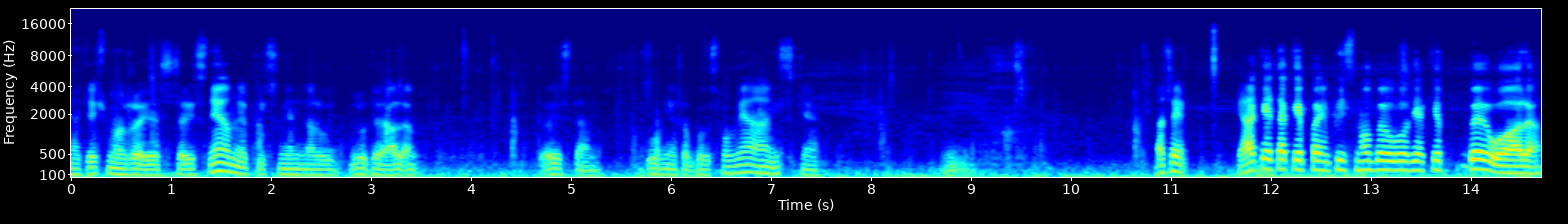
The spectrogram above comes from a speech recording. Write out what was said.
Jakieś może jeszcze istnieją niepismienne lu- ludy, ale to jest tam, głównie to były słowiańskie. Znaczy, jakie takie pismo było, jakie było, ale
